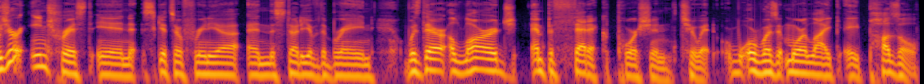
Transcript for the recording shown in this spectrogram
was your interest in schizophrenia and the study of the brain, was there a large empathetic portion to it? Or was it more like a puzzle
